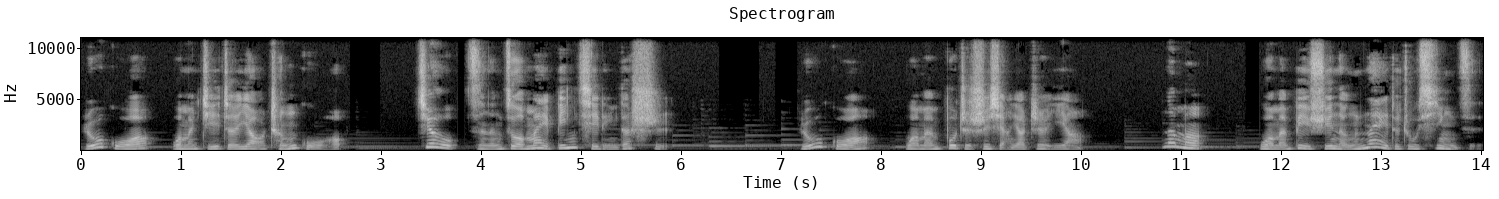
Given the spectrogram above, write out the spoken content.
如果我们急着要成果，就只能做卖冰淇淋的事。如果我们不只是想要这样，那么我们必须能耐得住性子，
